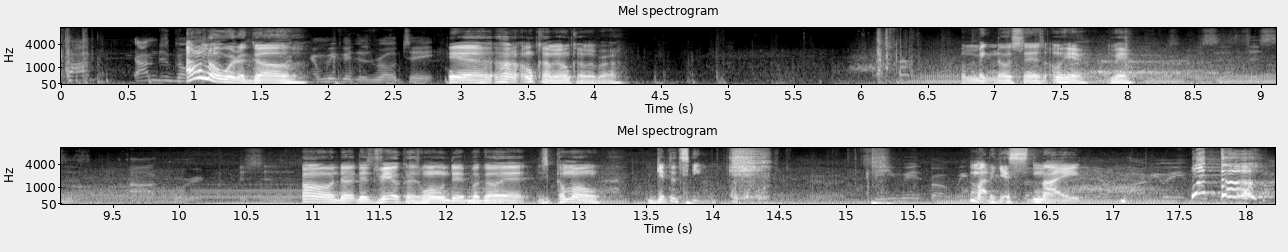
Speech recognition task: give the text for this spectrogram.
Pop, I'm just going. I don't know where to go. And we could just rotate. Yeah, hold on, I'm coming. I'm coming, bro. Don't make no sense. I'm here. I'm here. This is this is awkward. This is Oh, the, this vehicle's wounded, but go ahead. Just come on. Get the T. teammates, bro. We I'm about to get sniped. What the?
